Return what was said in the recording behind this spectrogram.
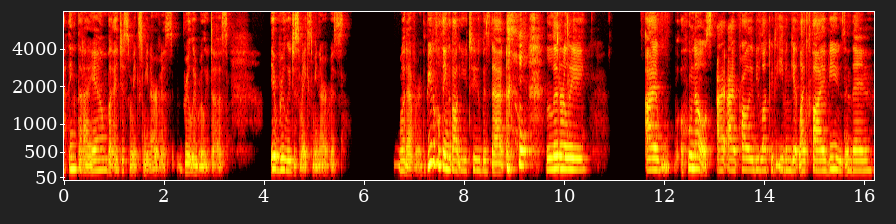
I think that I am, but it just makes me nervous. It really, really does. It really just makes me nervous. Whatever. The beautiful thing about YouTube is that literally I who knows? I I probably be lucky to even get like five views, and then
